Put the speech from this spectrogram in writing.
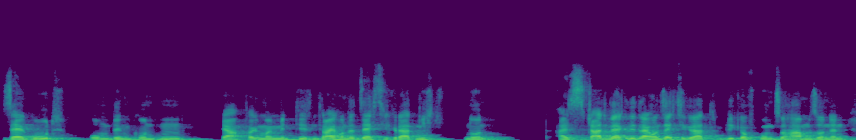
sehr gut, um den Kunden, ja, sage ich mal, mit diesen 360 Grad nicht nur als Stadtwerke die 360 Grad Blick auf Kunden zu haben, sondern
